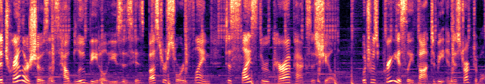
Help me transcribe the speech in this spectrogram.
The trailer shows us how Blue Beetle uses his Buster Sword Flame to slice through Carapax's shield, which was previously thought to be indestructible.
